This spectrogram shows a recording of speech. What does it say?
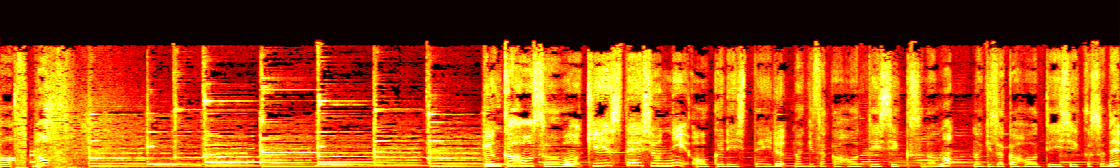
46の、の。文化放送をキーステーションにお送りしている乃木坂46のの、乃木坂46で、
